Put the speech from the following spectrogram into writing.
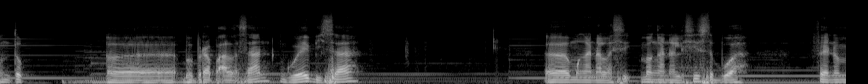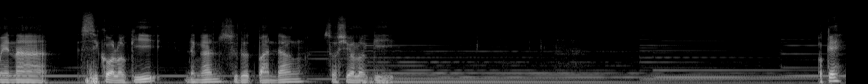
untuk uh, beberapa alasan gue bisa uh, menganalisis menganalisis sebuah fenomena psikologi dengan sudut pandang sosiologi. Oke,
